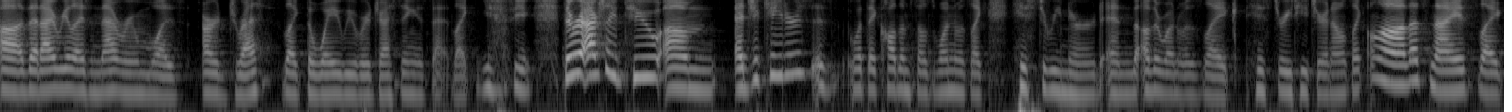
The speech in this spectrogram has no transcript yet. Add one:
uh, that I realized in that room was our dress, like the way we were dressing, is that like you see, there were actually two um, educators, is what they called themselves. One was like history nerd, and the other one was like history teacher. And I was like, oh, that's nice. Like,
